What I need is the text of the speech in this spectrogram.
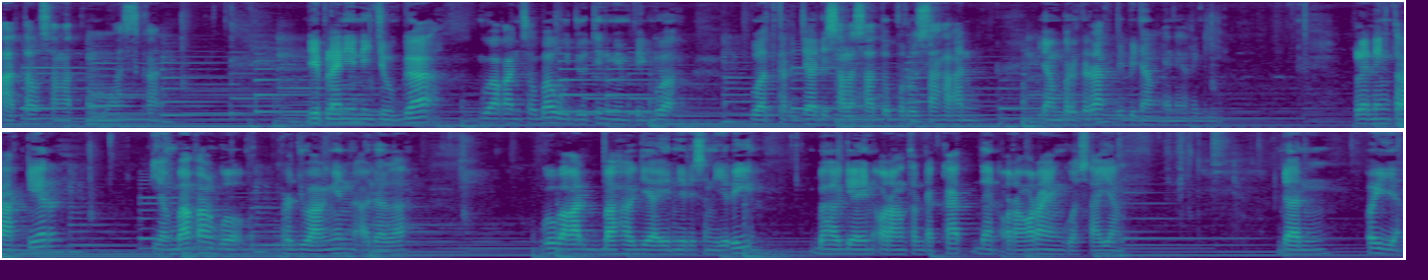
atau sangat memuaskan. Di plan ini juga gue akan coba wujudin mimpi gue buat kerja di salah satu perusahaan yang bergerak di bidang energi. Planning terakhir yang bakal gue perjuangin adalah gue bakal bahagiain diri sendiri, bahagiain orang terdekat dan orang-orang yang gue sayang. Dan oh iya,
